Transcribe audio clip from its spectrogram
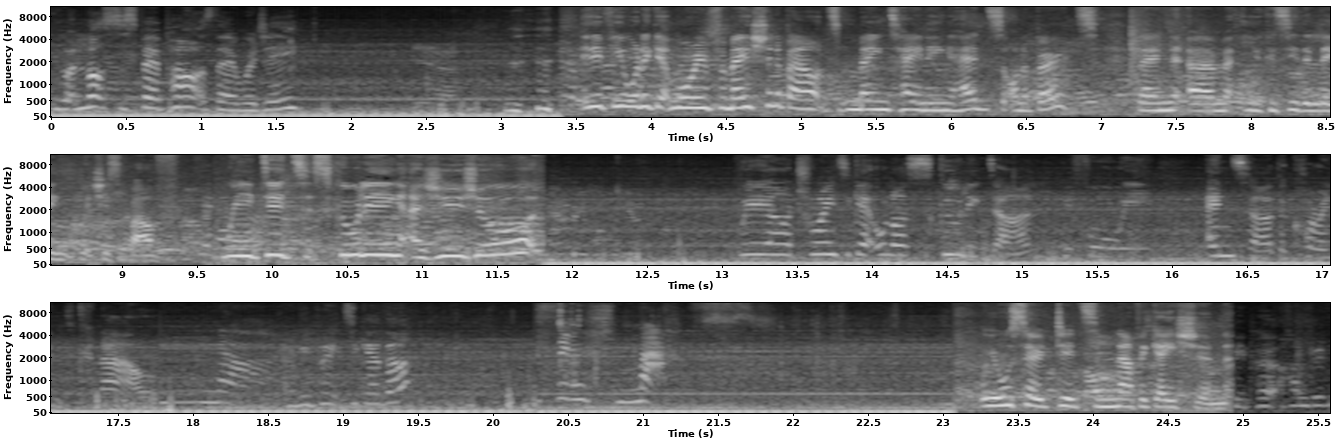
You've got lots of spare parts there, Woody. Yeah. And if you want to get more information about maintaining heads on a boat, then um, you can see the link which is above. We did schooling as usual. We are trying to get all our schooling done before we enter the Corinth Canal. no. And we put it together. Finish maths. We also did some navigation. We put 100.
